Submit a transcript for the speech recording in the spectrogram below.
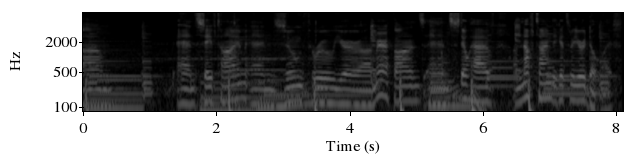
Um, and save time and zoom through your uh, marathons and still have enough time to get through your adult life.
